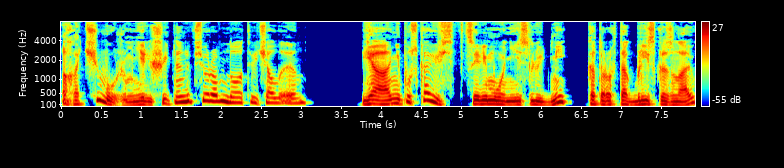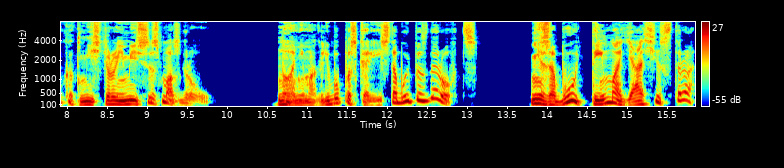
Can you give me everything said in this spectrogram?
«Ах, отчего же, мне решительно все равно», — отвечал Энн. «Я не пускаюсь в церемонии с людьми, которых так близко знаю, как мистера и миссис Масгроу. Но они могли бы поскорее с тобой поздороваться. Не забудь, ты моя сестра.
